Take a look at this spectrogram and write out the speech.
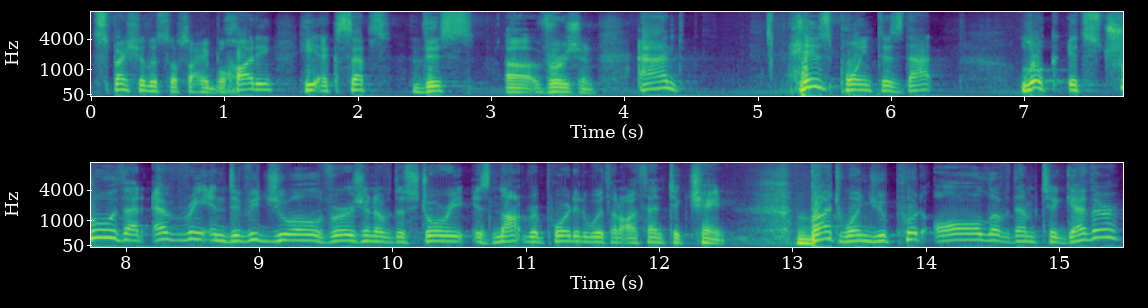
specialist of Sahih Bukhari. He accepts this uh, version. And his point is that, look, it's true that every individual version of the story is not reported with an authentic chain. But when you put all of them together,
